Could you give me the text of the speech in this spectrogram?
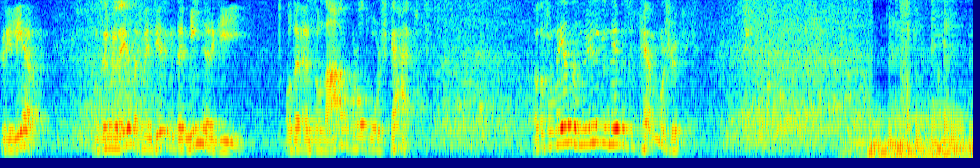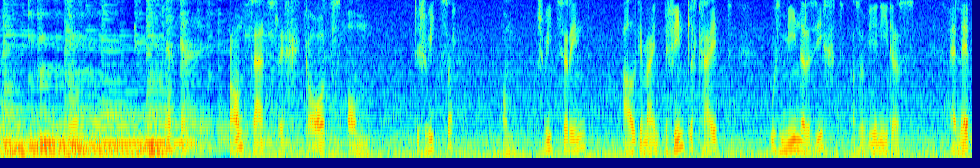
grillieren. Und sind wir ehrlich, wenn es irgendeine Minergie oder ein Solarbrot, das es gibt, oder von mir aus noch irgendetwas ein Thermoschübli. Grundsätzlich geht es um den Schweizer, um die Schweizerin, allgemein Befindlichkeit aus meiner Sicht, also wie ich das erlebe.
